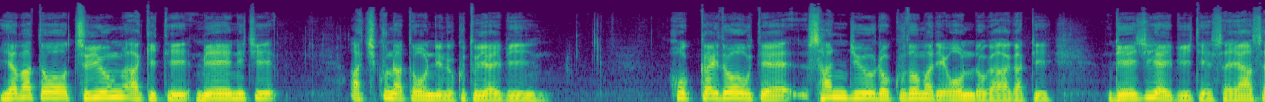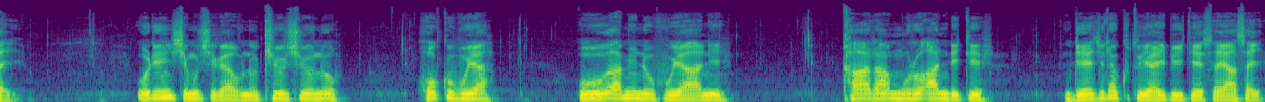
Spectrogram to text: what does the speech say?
大和つゆんあきて命日あちくなとおんりのことやいびん。北海道うて36度まで温度が上がって0時やいびいてさやさい。ウリンシムシガウの九州の北部やウーアミのふやにカーランムルアンリティ0時なことやいびいてさやさい。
